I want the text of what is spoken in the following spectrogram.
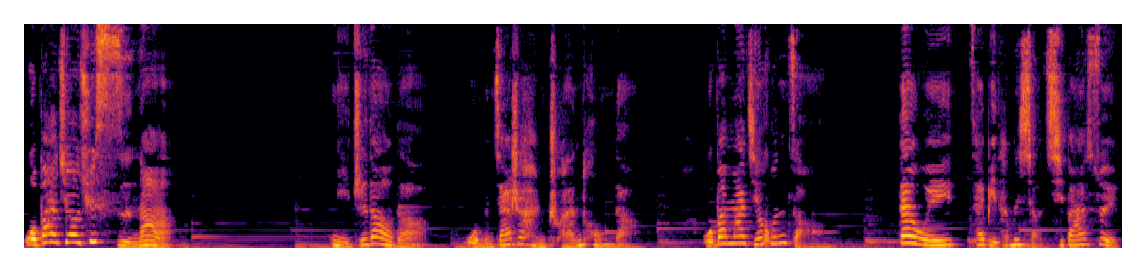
我爸就要去死呢。你知道的，我们家是很传统的。我爸妈结婚早，戴维才比他们小七八岁，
